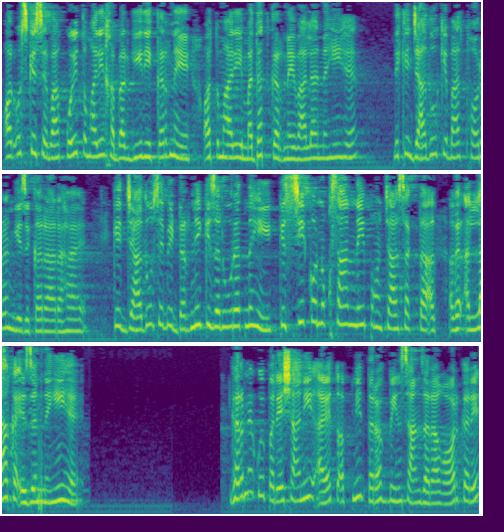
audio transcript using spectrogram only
اور اس کے سوا کوئی تمہاری خبر گیری کرنے اور تمہاری مدد کرنے والا نہیں ہے؟ لیکن جادو کے بعد فوراً یہ ذکر آ رہا ہے کہ جادو سے بھی ڈرنے کی ضرورت نہیں، کسی کو نقصان نہیں پہنچا سکتا اگر اللہ کا عزن نہیں ہے۔ گھر میں کوئی پریشانی آئے تو اپنی طرف بھی انسان ذرا غور کرے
